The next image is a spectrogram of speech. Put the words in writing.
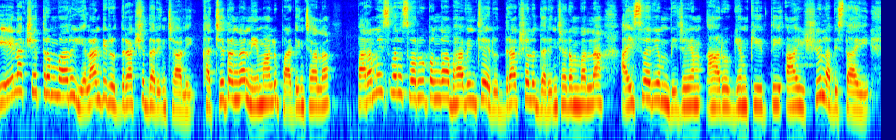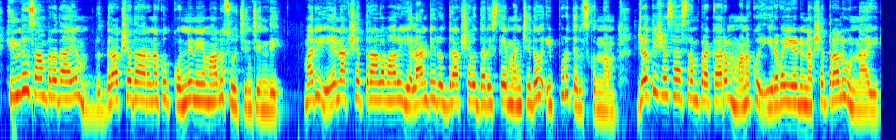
ఏ నక్షత్రం వారు ఎలాంటి రుద్రాక్ష ధరించాలి? ఖచ్చితంగా నియమాలు పాటించాలా? పరమేశ్వర స్వరూపంగా భావించే రుద్రాక్షలు ధరించడం వల్ల ఐశ్వర్యం విజయం ఆరోగ్యం కీర్తి ఆయుష్యు లభిస్తాయి. హిందూ సాంప్రదాయం రుద్రాక్ష ధారణకు కొన్ని నియమాలు సూచించింది. మరి ఏ నక్షత్రాల వారు ఎలాంటి రుద్రాక్షలు ధరిస్తే మంచిదో ఇప్పుడు తెలుసుకుందాం. జ్యోతిష శాస్త్రం ప్రకారం మనకు ఇరవై ఏడు నక్షత్రాలు ఉన్నాయి.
